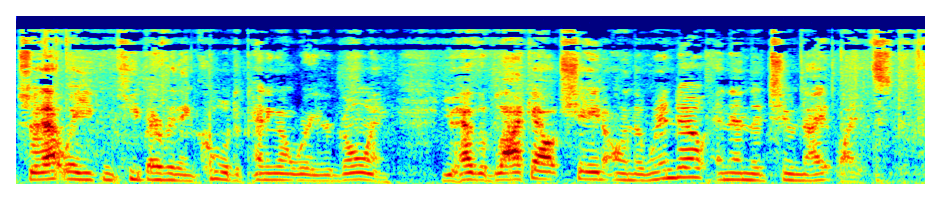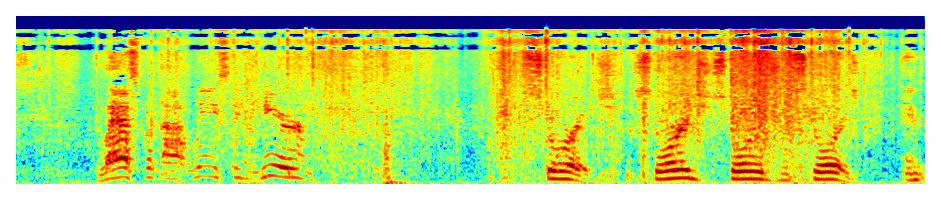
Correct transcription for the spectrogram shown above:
So that way you can keep everything cool depending on where you're going. You have the blackout shade on the window and then the two night lights. Last but not least in here, storage, storage, storage, and storage. And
